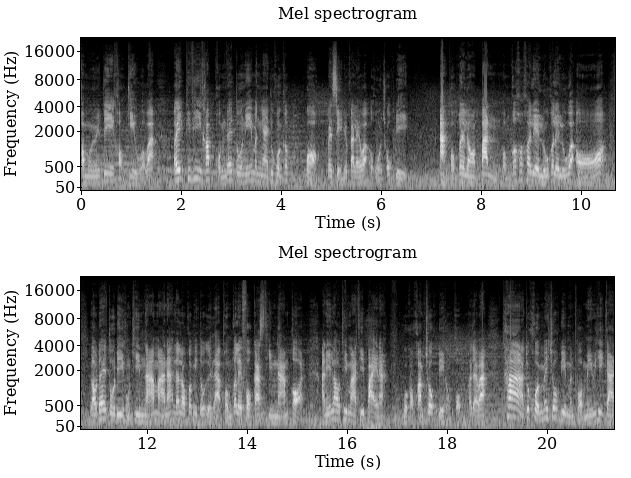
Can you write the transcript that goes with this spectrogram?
คอมมูนิตี้ของกิลว่า เอ้ยพี่ๆครับผมได้ตัวนี้มันไงทุกคนก็ บอกเป็นเสียงเดียวกันเลยว่าโอ้โหโชคดีอะผมก็เลยลองมาปั้น ผมก็ค่อยๆเรียนรู้ก็เลยรู้ว่าอ๋อเราได้ตัวดีของทีมน้ำมานะ แล้วเราก็มีตัวอื่นแล้ว ผมก็เลยโฟกัสทีมน้ำก่อน อันนี้เล่าที่มาที่ไปนะ บวกกับความโชคดีของผม เข้าใจว่าถ้าทุกคนไม่โชคดีเหมือนผมมีวิธีการ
